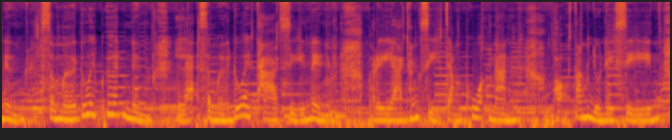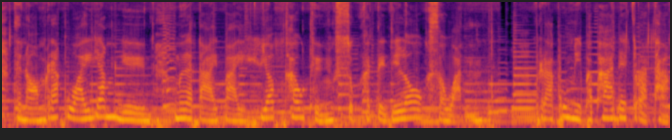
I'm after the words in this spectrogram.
หนึ่งเสมอด้วยเพื่อนหนึ่งและเสมอด้วยทาสีหนึ่ง รรยาทั้งสี่จำพวกนั้น เพราะตั้งอยู่ในศีล ถนอมรักไว้ยั่งยืน เมื่อตายไปย่อมเข้าถึงสุขติโลกสวรรค์ พระผู้มีพระภาคได้ตรัสถาม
